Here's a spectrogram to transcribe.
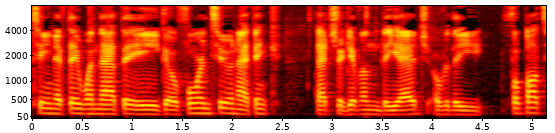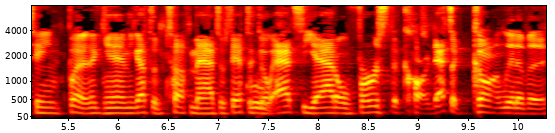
Team, if they win that, they go four and two, and I think that should give them the edge over the football team. But again, you got some tough matchups. They have to go at Seattle versus the Card. That's a gauntlet of a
